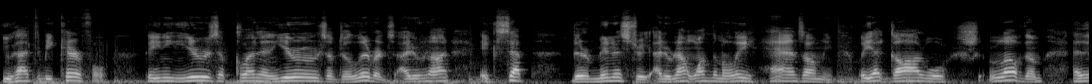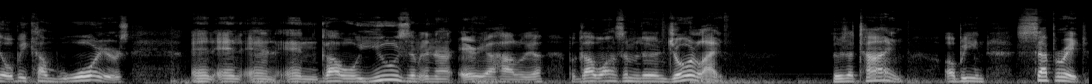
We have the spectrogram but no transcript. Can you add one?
you have to be careful they need years of cleansing, years of deliverance. I do not accept their ministry. I do not want them to lay hands on me. But yet God will love them and they will become warriors and and and and God will use them in that area, hallelujah. But God wants them to enjoy life. There's a time of being separate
